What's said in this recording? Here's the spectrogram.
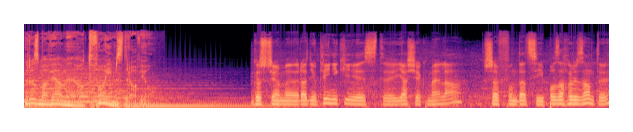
Rozmawiamy o Twoim zdrowiu. Gościem Radiokliniki jest Jasiek Mela, szef Fundacji Poza Horyzonty.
